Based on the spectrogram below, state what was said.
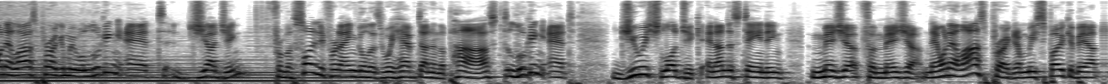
On our last program, we were looking at judging from a slightly different angle as we have done in the past, looking at Jewish logic and understanding measure for measure. Now, on our last program, we spoke about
